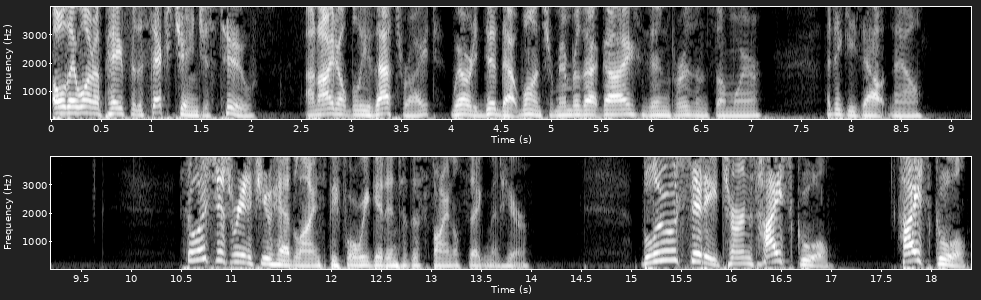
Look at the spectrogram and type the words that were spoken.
Oh, they want to pay for the sex changes too. And I don't believe that's right. We already did that once. Remember that guy? He's in prison somewhere. I think he's out now. So let's just read a few headlines before we get into this final segment here. Blue City turns high school, high school,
